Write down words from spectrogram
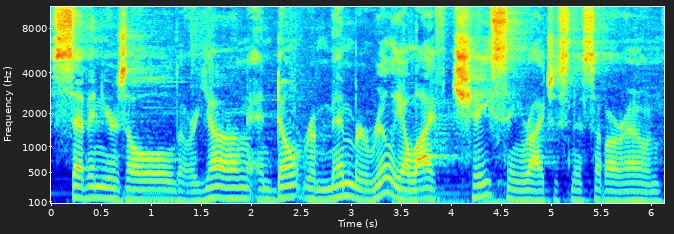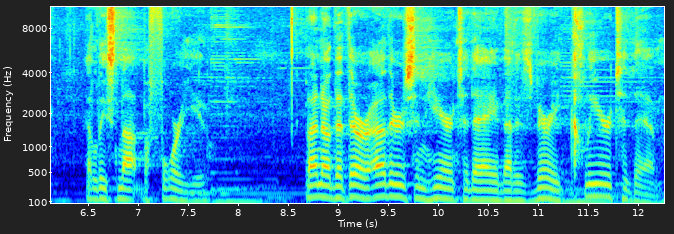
seven years old or young and don't remember really a life chasing righteousness of our own, at least not before you. But I know that there are others in here today that is very clear to them.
